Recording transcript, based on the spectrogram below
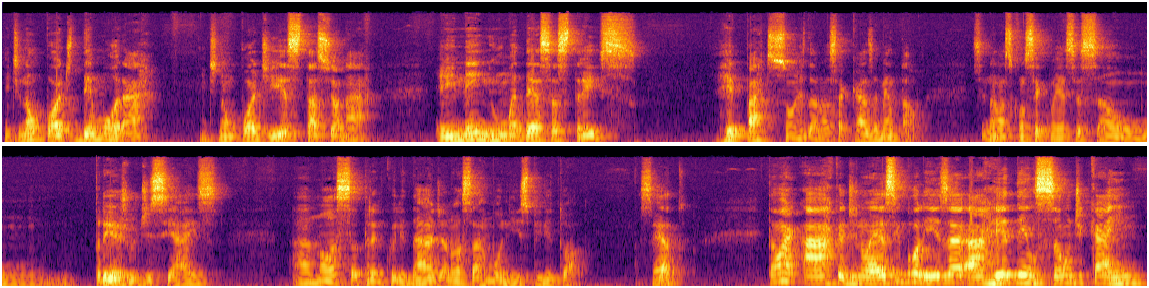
A gente não pode demorar, a gente não pode estacionar em nenhuma dessas três repartições da nossa casa mental. Senão as consequências são prejudiciais à nossa tranquilidade, à nossa harmonia espiritual. Tá certo? Então a arca de Noé simboliza a redenção de Caim.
